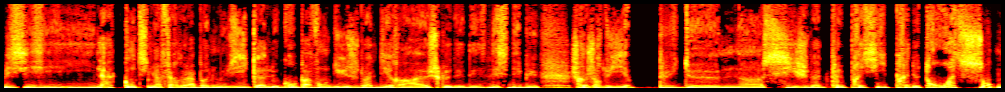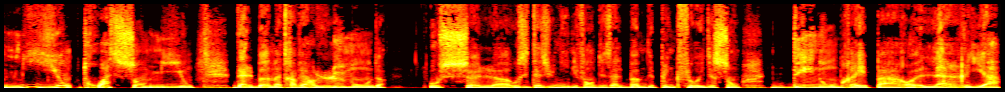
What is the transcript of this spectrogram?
Mais il a continué à faire de la bonne musique. Le groupe a vendu, je dois le dire, hein, dès ses débuts, jusqu'à aujourd'hui, plus de, euh, si je dois être plus précis, près de 300 millions, 300 millions d'albums à travers le monde. Au seul, euh, aux États-Unis, les ventes des albums de Pink Floyd sont dénombrées par euh, la RIA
